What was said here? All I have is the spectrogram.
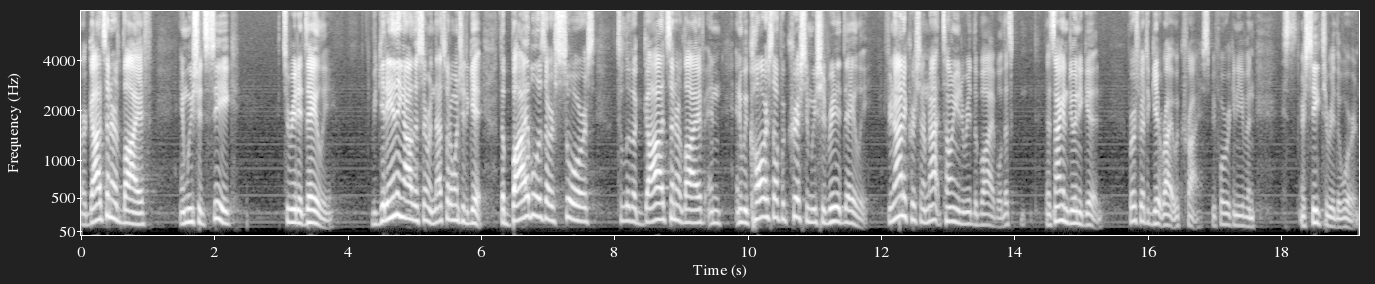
or God centered life, and we should seek to read it daily. If you get anything out of the sermon, that's what I want you to get. The Bible is our source to live a God centered life, and, and we call ourselves a Christian, we should read it daily. If you're not a Christian, I'm not telling you to read the Bible. That's, that's not going to do any good. First, we have to get right with Christ before we can even or seek to read the Word.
